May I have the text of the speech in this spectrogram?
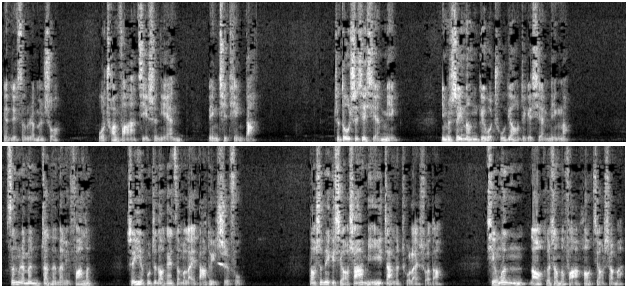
便对僧人们说：“我传法几十年，名气挺大。”这都是些贤明，你们谁能给我除掉这个贤明呢？僧人们站在那里发愣，谁也不知道该怎么来答对师傅。倒是那个小沙弥站了出来，说道：“请问老和尚的法号叫什么？”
